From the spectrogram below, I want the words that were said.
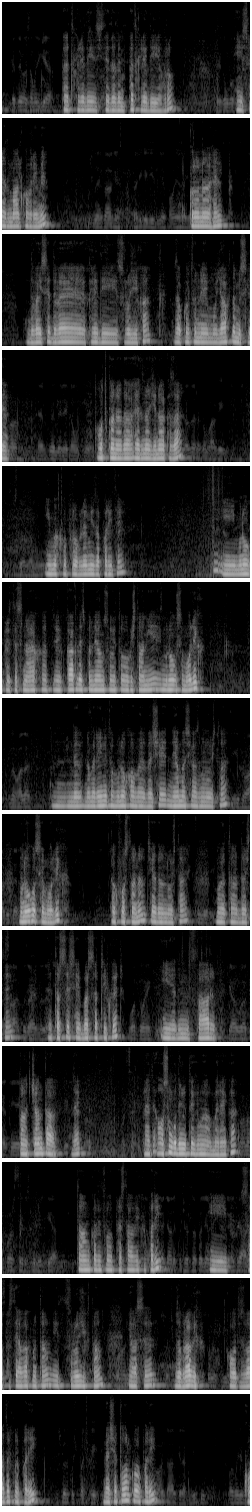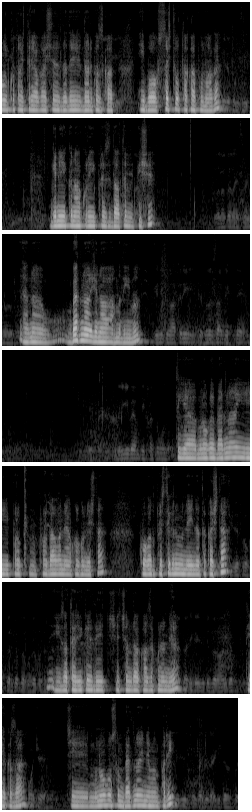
5000 ще дадем 5000 евро. И след малко време, Корона Хелп, 22 хиляди служиха, за които не можах да мисля. От Канада една жена каза, имах проблеми за парите и много притеснах как да изпълнявам своето обещание и много се молих. Намерението много хубаво беше, нямаше възможността. Много се молих. Какво стана, че една нощта моята дъщеря търсеше бърз сертификат и един стар чанта взех. Пред 8 години отидохме в Америка. Там, където представиха пари, и съпъстявахме там и сложих там и аз се забравих. Когато извадахме пари, беше толкова пари, колкото аз трябваше да даде данъка закат. И Бог също така помага. Гени Канакори председател пише, една бедна жена Ахмади има, тя много е бедна и продава няколко неща. Когато пристигнем нейната къща и за Терике че чанда казахме на нея, тя каза, че много съм бедна и нямам пари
